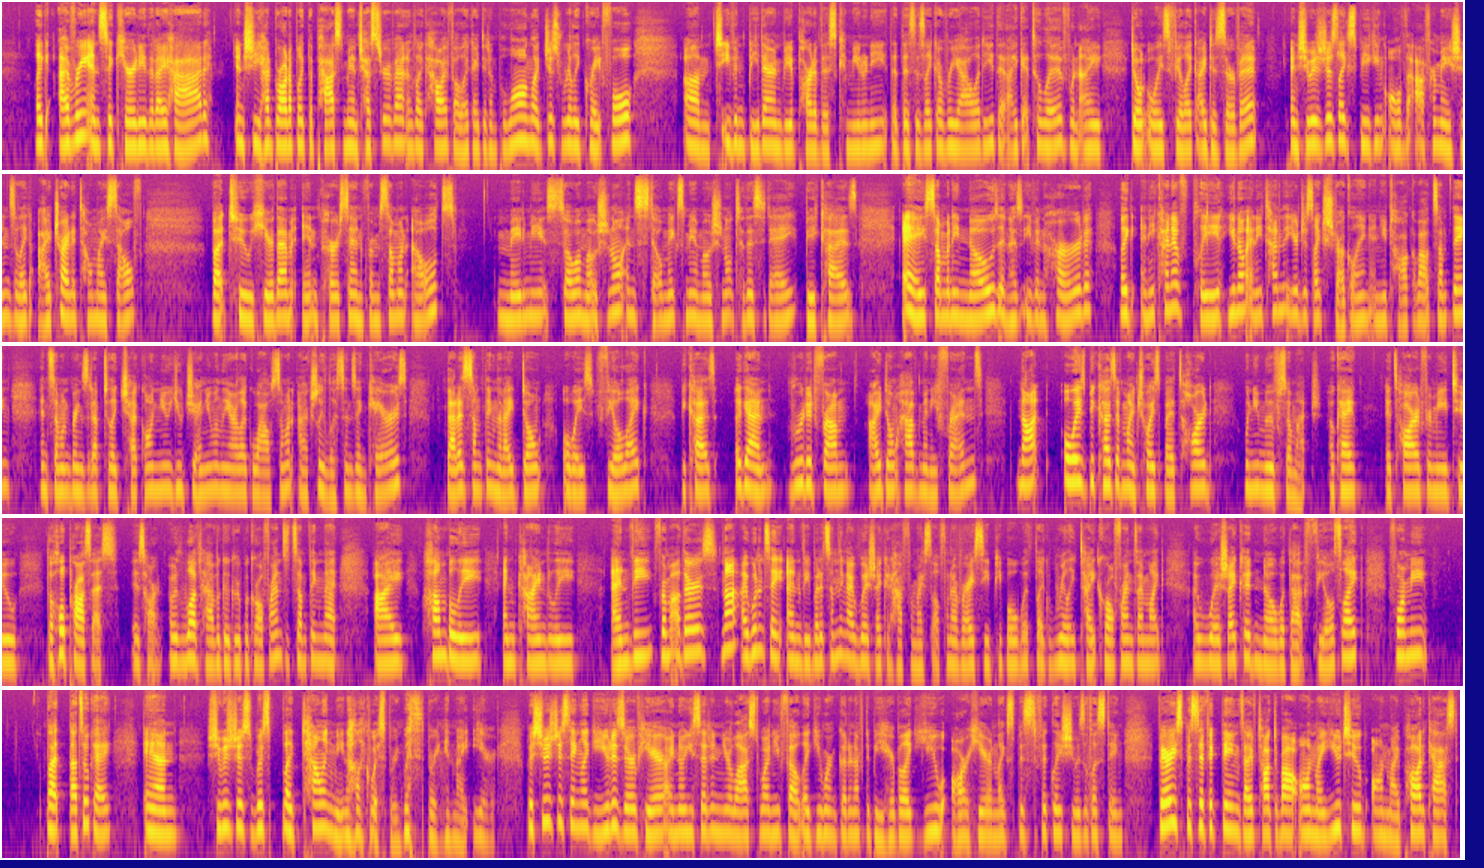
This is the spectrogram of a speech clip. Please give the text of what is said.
like every insecurity that I had and she had brought up like the past Manchester event of like how I felt like I didn't belong, like just really grateful um, to even be there and be a part of this community, that this is like a reality that I get to live when I don't always feel like I deserve it. And she was just like speaking all the affirmations like I try to tell myself, but to hear them in person from someone else made me so emotional and still makes me emotional to this day because a somebody knows and has even heard like any kind of plea. You know anytime that you're just like struggling and you talk about something and someone brings it up to like check on you you genuinely are like wow someone actually listens and cares. That is something that i don't always feel like because again rooted from i don't have many friends not always because of my choice but it's hard when you move so much okay? It's hard for me to the whole process is hard. I would love to have a good group of girlfriends. It's something that I humbly and kindly envy from others. Not, I wouldn't say envy, but it's something I wish I could have for myself. Whenever I see people with like really tight girlfriends, I'm like, I wish I could know what that feels like for me. But that's okay. And she was just whis- like telling me not like whispering whispering in my ear but she was just saying like you deserve here. I know you said in your last one you felt like you weren't good enough to be here but like you are here and like specifically she was listing very specific things i've talked about on my youtube on my podcast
